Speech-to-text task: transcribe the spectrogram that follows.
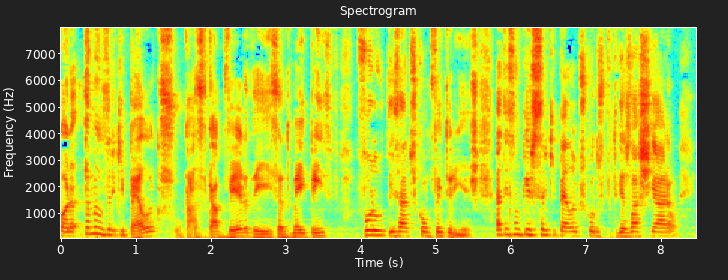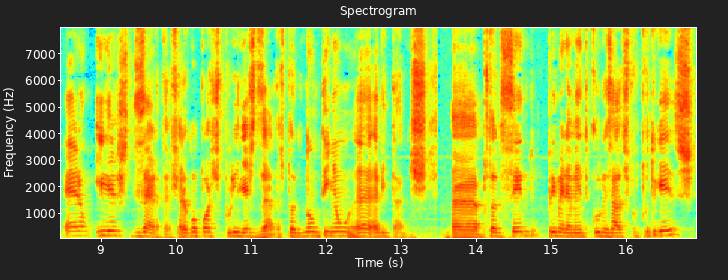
Ora, também os arquipélagos, o caso de Cabo Verde e Santo Meio e Príncipe, foram utilizados como feitorias. Atenção que estes arquipélagos, quando os portugueses lá chegaram, eram ilhas desertas, eram compostos por ilhas desertas, portanto não tinham uh, habitantes. Uh, portanto, sendo primeiramente colonizados por portugueses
